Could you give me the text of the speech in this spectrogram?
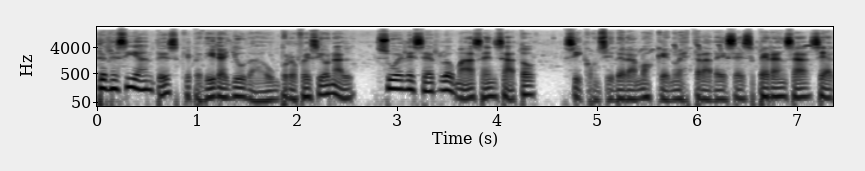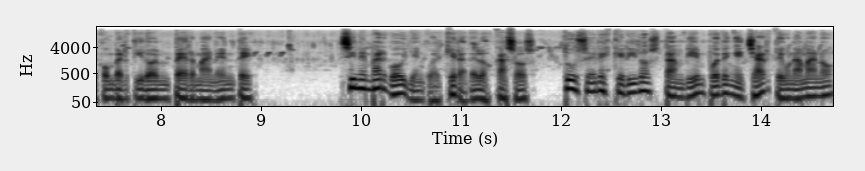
Te decía antes que pedir ayuda a un profesional suele ser lo más sensato si consideramos que nuestra desesperanza se ha convertido en permanente. Sin embargo, y en cualquiera de los casos, tus seres queridos también pueden echarte una mano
